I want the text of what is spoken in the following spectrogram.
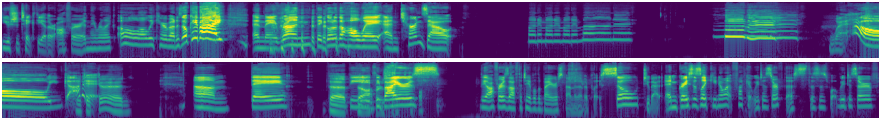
you should take the other offer. And they were like, oh, all we care about is okay, bye. And they run, they go to the hallway, and turns out money, money, money, money. Money. Wow, you got did it. good. Um, they The the the off buyers the offer is off the table. The buyers found another place. So too bad. And Grace is like, you know what? Fuck it. We deserve this. This is what we deserve.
